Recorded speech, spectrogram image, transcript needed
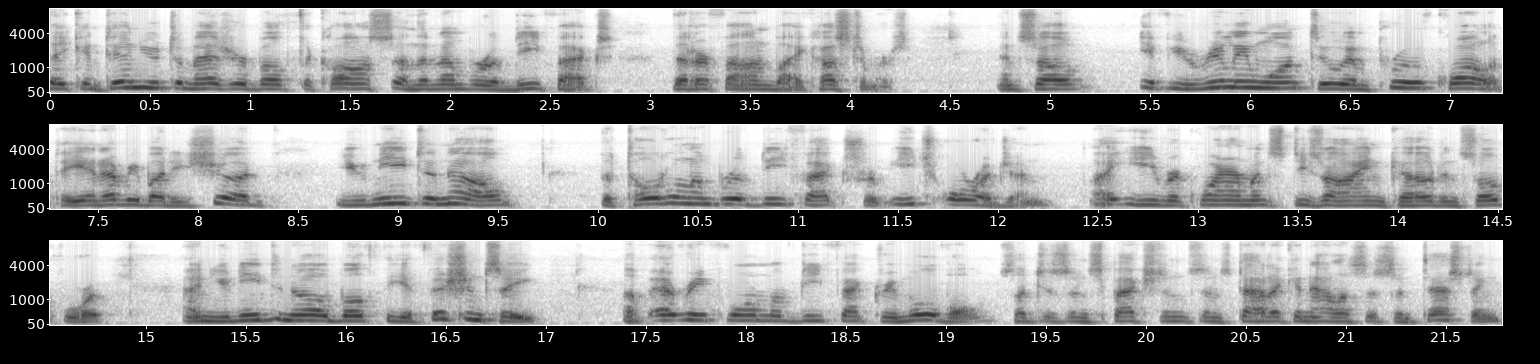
they continue to measure both the costs and the number of defects that are found by customers. And so, if you really want to improve quality, and everybody should, you need to know the total number of defects from each origin, i.e., requirements, design, code, and so forth. And you need to know both the efficiency of every form of defect removal, such as inspections and static analysis and testing.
